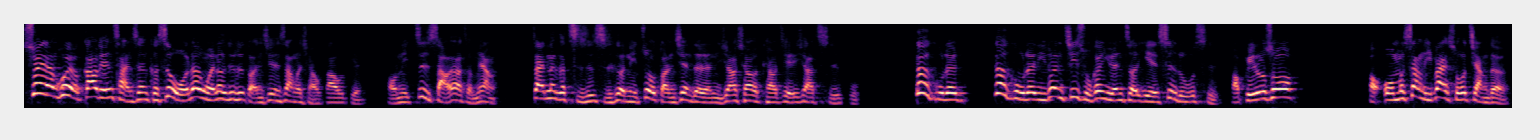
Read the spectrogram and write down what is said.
虽然会有高点产生，可是我认为那个就是短线上的小高点。哦，你至少要怎么样？在那个此时此刻，你做短线的人，你就要稍微调节一下持股。个股的个股的理论基础跟原则也是如此。好，比如说，好，我们上礼拜所讲的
